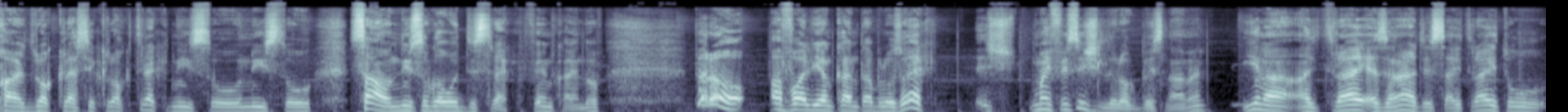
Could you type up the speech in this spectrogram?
hard rock, classic rock track nisu, nisu sound, nisu go with this track, fim kind of. Pero avaljan kanta blues u ek, ma jfissix li rock bis namel. Jina, I try as an artist, I try to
